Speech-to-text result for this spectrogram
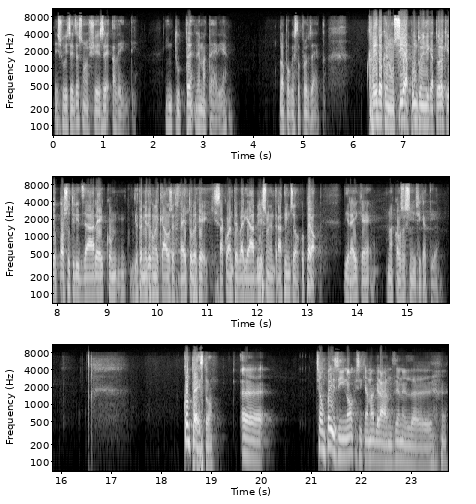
le insufficienze sono scese a 20 in tutte le materie dopo questo progetto. Credo che non sia appunto un indicatore che io posso utilizzare com direttamente come causa-effetto perché chissà quante variabili sono entrate in gioco, però direi che è una cosa significativa. Contesto. Eh, C'è un paesino che si chiama Granze, nel, eh,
